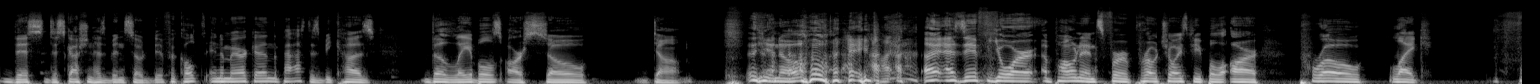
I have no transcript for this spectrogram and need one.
this discussion has been so difficult in America in the past is because the labels are so dumb. you know, like, as if your opponents for pro-choice people are pro like f-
